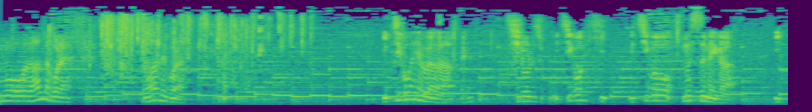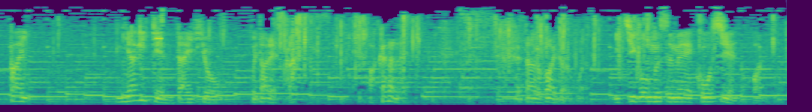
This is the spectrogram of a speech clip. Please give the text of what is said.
もう、なんだこれ。なんでこれ。いちごヘブが、え？チロルチョコ、いちごひ、いちご娘がいっぱい。宮城県代表。これ誰ですか？わからない。なんか書いてある、これ。いちご娘甲子園のファイル。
